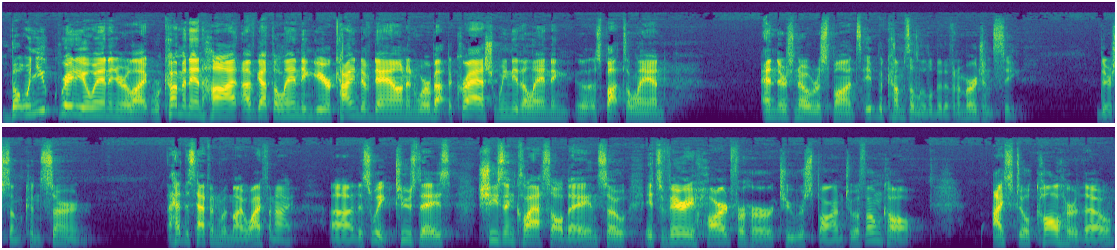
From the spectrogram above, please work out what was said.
But when you radio in and you're like, we're coming in hot, I've got the landing gear kind of down, and we're about to crash, we need a landing a spot to land, and there's no response, it becomes a little bit of an emergency. There's some concern. I had this happen with my wife and I uh, this week. Tuesdays, she's in class all day, and so it's very hard for her to respond to a phone call. I still call her though,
